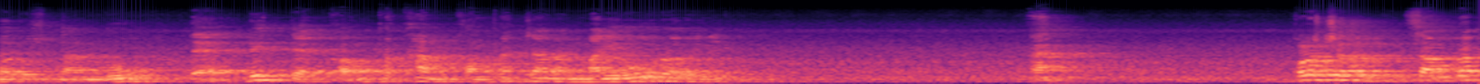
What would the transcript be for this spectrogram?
บริสุทธิ์นั้นรู้ แต่ฤทธิ์เดชของพระคำของพระเจ้านั้นไม่รู้เลยนี่เพราะฉะนั้นสำหรับ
